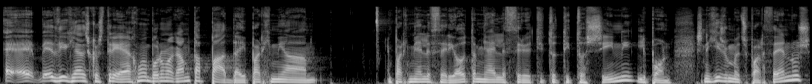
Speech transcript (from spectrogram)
2023 έχουμε, μπορούμε να κάνουμε τα πάντα. Υπάρχει μια Υπάρχει μια ελευθεριότητα, μια ελευθεριοτητοσύνη. Λοιπόν, συνεχίζουμε με τους Παρθένους.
